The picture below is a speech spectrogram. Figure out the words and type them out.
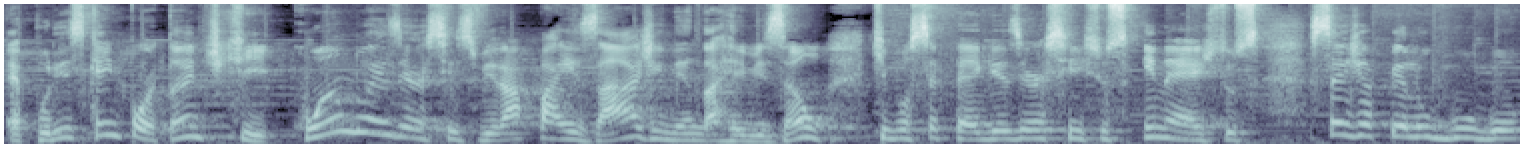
É por isso que é importante que, quando o exercício virar paisagem dentro da revisão, que você pegue exercícios inéditos, seja pelo Google,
